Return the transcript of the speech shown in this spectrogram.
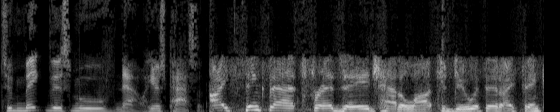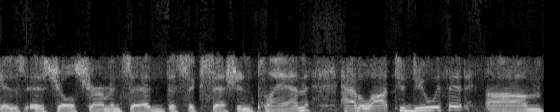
to make this move now. Here's Passan. I think that Fred's age had a lot to do with it. I think, as, as Joel Sherman said, the succession plan had a lot to do with it. Um,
